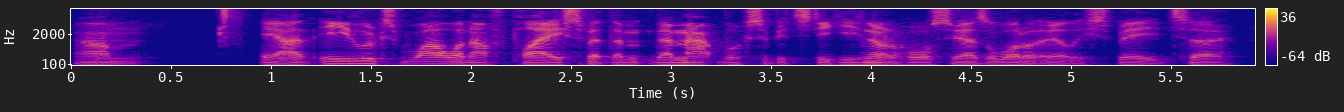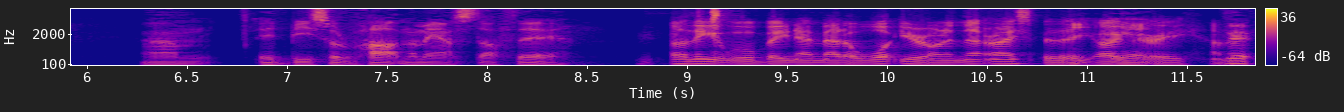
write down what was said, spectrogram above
um, yeah, he looks well enough placed, but the the map looks a bit sticky. He's not a horse who has a lot of early speed, so um, it'd be sort of heart in the mouth stuff there. I think it will be no matter what you're on in that race, but I, I Yeah. agree. Very,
